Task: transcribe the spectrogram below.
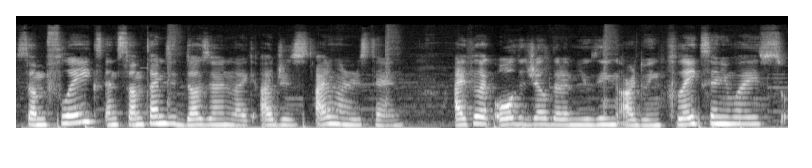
some flakes and sometimes it doesn't. Like, I just, I don't understand. I feel like all the gel that I'm using are doing flakes anyways, so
